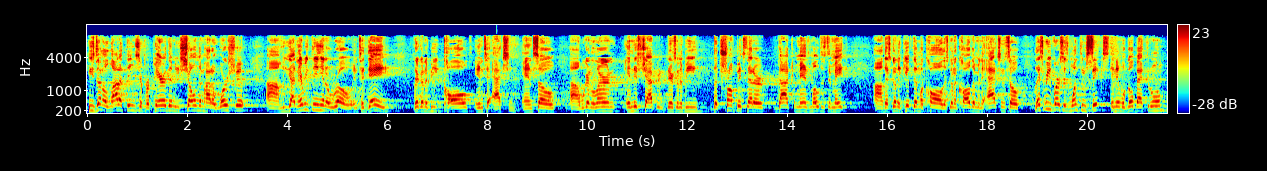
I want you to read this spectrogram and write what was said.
he's done a lot of things to prepare them, he's shown them how to worship, um, he's gotten everything in a row, and today they're going to be called into action. And so, uh, we're going to learn in this chapter, there's going to be the trumpets that are God commands Moses to make uh, that's going to give them a call, that's going to call them into action. So let's read verses 1 through 6, and then we'll go back through them.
